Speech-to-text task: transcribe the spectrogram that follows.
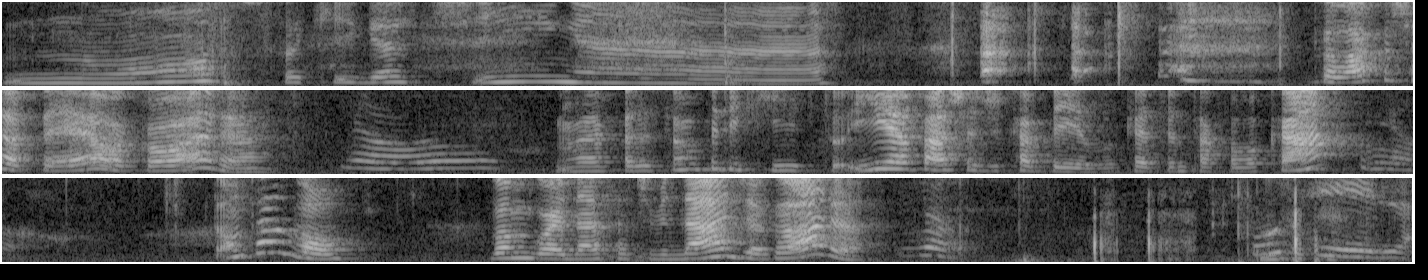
Nossa, que gatinha! Coloca o chapéu agora. Não. Vai parecer um periquito. E a faixa de cabelo? Quer tentar colocar? Não. Então tá bom. Vamos guardar essa atividade agora? Não. Pulseira.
